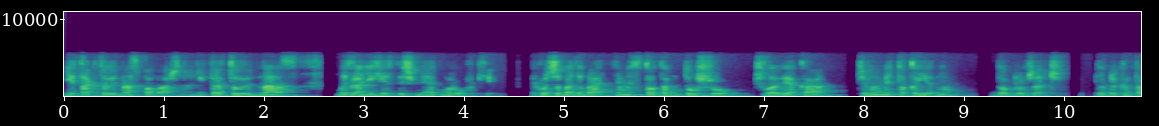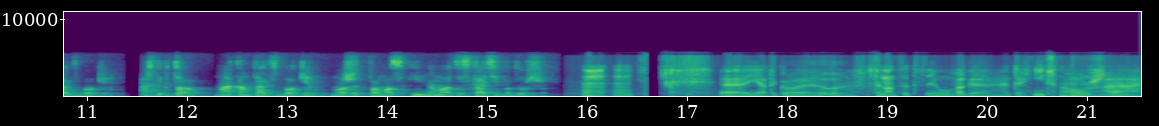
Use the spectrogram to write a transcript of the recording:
nie traktują nas poważnie, nie traktują nas, my dla nich jesteśmy jak mrówki. Tylko trzeba dobrać tym istotom duszu człowieka, trzeba mieć tylko jedną dobrą rzecz. Dobry kontakt z Bogiem. Każdy, kto ma kontakt z Bogiem, może pomóc innemu odzyskać jego duszę. Mhm. E, Ja tylko e, wtrącę tutaj uwagę techniczną, że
